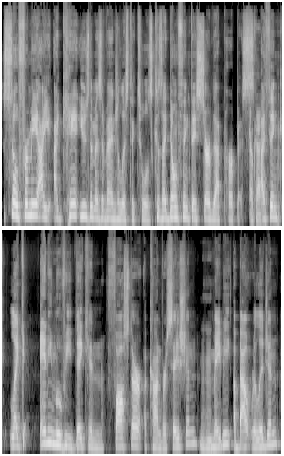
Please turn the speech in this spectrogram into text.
So for me, I, I can't use them as evangelistic tools because I don't think they serve that purpose. Okay. I think like any movie, they can foster a conversation, Mm-hmm. maybe about religion,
